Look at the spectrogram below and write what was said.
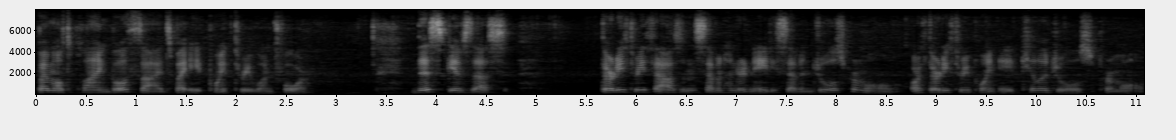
by multiplying both sides by 8.314. This gives us 33,787 joules per mole, or 33.8 kilojoules per mole.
